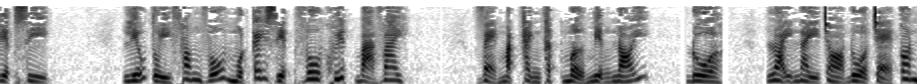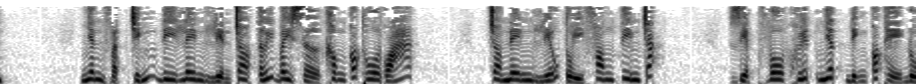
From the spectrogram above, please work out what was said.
việc gì, l i ễ u tùy phong vỗ một cái diệp vô khuyết bả vai, vẻ mặt thành thật mở miệng nói, đùa, loại này trò đùa trẻ con, nhân vật chính đi lên liền cho tới bây giờ không có thua quá. cho nên l i ễ u tùy phong tin chắc, diệp vô khuyết nhất định có thể đủ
